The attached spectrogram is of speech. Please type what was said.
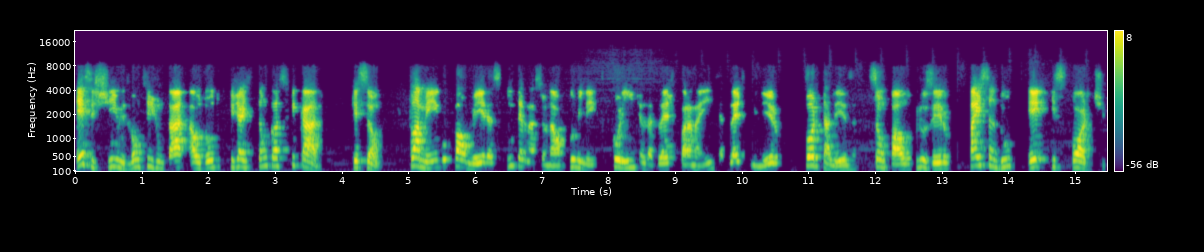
Esses times vão se juntar aos outros que já estão classificados, que são Flamengo, Palmeiras, Internacional, Fluminense, Corinthians, Atlético Paranaense, Atlético Mineiro, Fortaleza, São Paulo, Cruzeiro, Paysandu e esporte.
